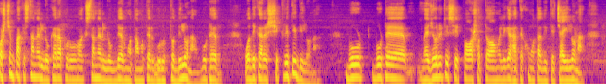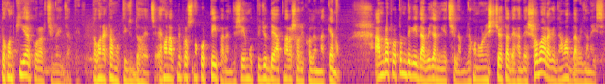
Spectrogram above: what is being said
পশ্চিম পাকিস্তানের লোকেরা পূর্ব পাকিস্তানের লোকদের মতামতের গুরুত্ব দিল না, ভোটের অধিকারের স্বীকৃতি দিল না ভোট ভোটে মেজরিটি সিট পাওয়া সত্ত্বেও আওয়ামী লীগের হাতে ক্ষমতা দিতে চাইলো না। তখন কি আর করার ছিল এই জাতির? তখন একটা মুক্তিযুদ্ধ হয়েছে। এখন আপনি প্রশ্ন করতেই পারেন যে সেই মুক্তিযুদ্ধে আপনারা শরিক হলেন না কেন? আমরা প্রথম দিকেই দাবি জানিয়েছিলাম, যখন অনিশ্চয়তা দেখা দেয়, সবার আগে জামাত দাবি জানাইছে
